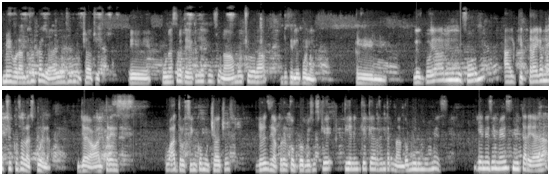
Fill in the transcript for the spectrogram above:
mejorando esa calidad de vida de esos muchachos. Eh, una estrategia que me funcionaba mucho era decirles, bueno, eh, les voy a dar un uniforme al que traiga más chicos a la escuela. Llevaban tres, cuatro, cinco muchachos. Yo les decía, pero el compromiso es que tienen que quedarse entrenando mínimo un mes. Y en ese mes mi tarea era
